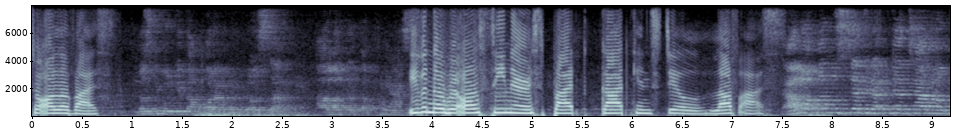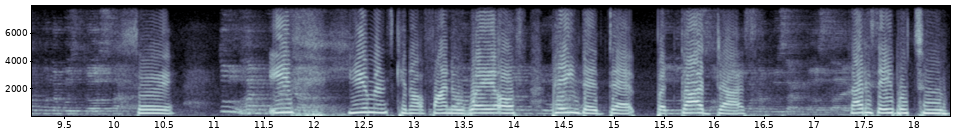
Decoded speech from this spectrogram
to all of us. Even though we're all sinners, but God can still love us. So if humans cannot find a way of paying their debt, but God does, God is able to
